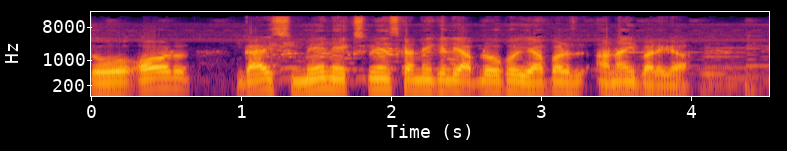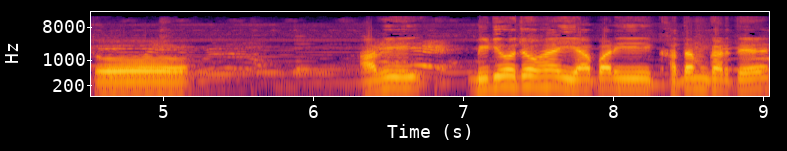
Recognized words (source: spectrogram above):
तो और गाइस मेन एक्सपीरियंस करने के लिए आप लोगों को यहाँ पर आना ही पड़ेगा। तो अभी वीडियो जो है यहाँ पर ही ख़त्म करते हैं।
